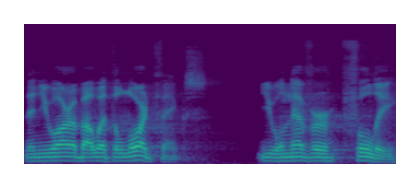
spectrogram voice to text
than you are about what the Lord thinks, you will never fully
